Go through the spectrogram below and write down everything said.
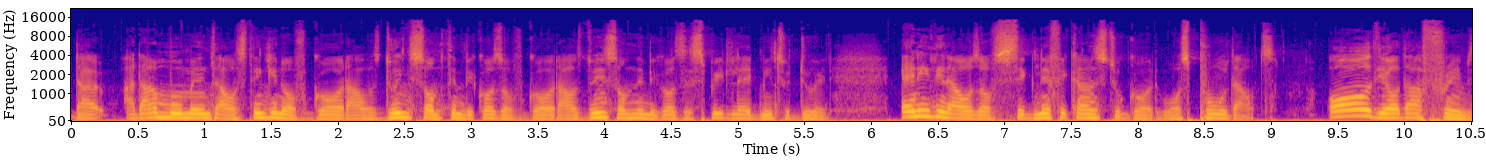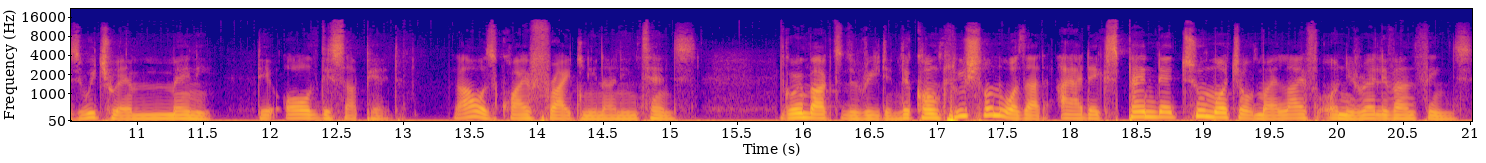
that at that moment I was thinking of God, I was doing something because of God, I was doing something because the Spirit led me to do it. Anything that was of significance to God was pulled out. All the other frames, which were many, they all disappeared. That was quite frightening and intense. Going back to the reading, the conclusion was that I had expended too much of my life on irrelevant things.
